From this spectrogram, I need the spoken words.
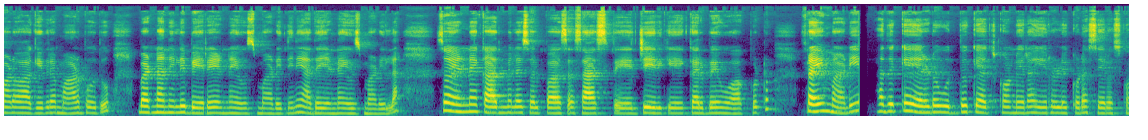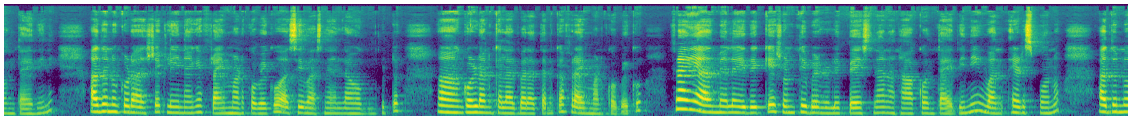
ಮಾಡೋ ಹಾಗಿದ್ರೆ ಮಾಡ್ಬೋದು. ಬಟ್ ನಾನಿಲ್ಲಿ ಬೇರೆ ಎಣ್ಣೆ ಯೂಸ್ ಮಾಡಿದ್ದೀನಿ. ಅದೇ ಎಣ್ಣೆ ಯೂಸ್ ಮಾಡಿಲ್ಲ. ಸೊ ಎಣ್ಣೆ ಕಾದ್ಮೇಲೆ ಸ್ವಲ್ಪ ಸಾಸಿವೆ, ಜೀರಿಗೆ, ಕರಿಬೇವು ಹಾಕ್ಬಿಟ್ಟು ಫ್ರೈ ಮಾಡಿ ಅದಕ್ಕೆ ಎರಡು ಉದ್ದಕ್ಕೆ ಹಚ್ಕೊಂಡಿರೋ ಈರುಳ್ಳಿ ಕೂಡ ಸೇರಿಸ್ಕೊತಾ ಇದ್ದೀನಿ. ಅದನ್ನು ಕೂಡ ಅಷ್ಟೇ ಕ್ಲೀನಾಗಿ ಫ್ರೈ ಮಾಡ್ಕೋಬೇಕು. ಹಸಿ ವಾಸನೆ ಎಲ್ಲ ಹೋಗ್ಬಿಟ್ಟು ಗೋಲ್ಡನ್ ಕಲರ್ ಬರೋ ತನಕ ಫ್ರೈ ಮಾಡ್ಕೋಬೇಕು. ಫ್ರೈ ಆದಮೇಲೆ ಇದಕ್ಕೆ ಶುಂಠಿ ಬೆಳ್ಳುಳ್ಳಿ ಪೇಸ್ಟ್ನ ನಾನು ಹಾಕ್ಕೊತಾ ಇದ್ದೀನಿ. ಒಂದು, ಎರಡು ಸ್ಪೂನು. ಅದನ್ನು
